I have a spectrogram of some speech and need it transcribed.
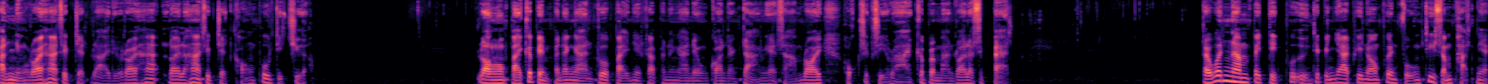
1,157 รายหรือร้อยห้าร้อยละ 57 ของผู้ติดเชื้อลองลงไปก็เป็นพนักงานทั่วไปเนี่ยครับพนักงานในองค์กรต่างๆเนี่ย364 รายก็ประมาณร้อยละ 18 แต่ว่านำไปติดผู้อื่นที่เป็นญาติพี่น้องเพื่อนฝูงที่สัมผัสเนี่ย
